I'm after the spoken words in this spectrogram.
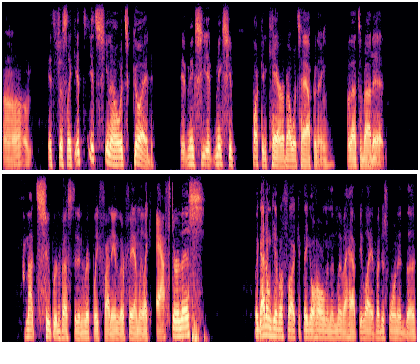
Um, it's just like it's it's you know it's good. It makes you it makes you fucking care about what's happening, but that's about it. I'm not super invested in Ripley finding their family like after this. Like I don't give a fuck if they go home and then live a happy life. I just wanted to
